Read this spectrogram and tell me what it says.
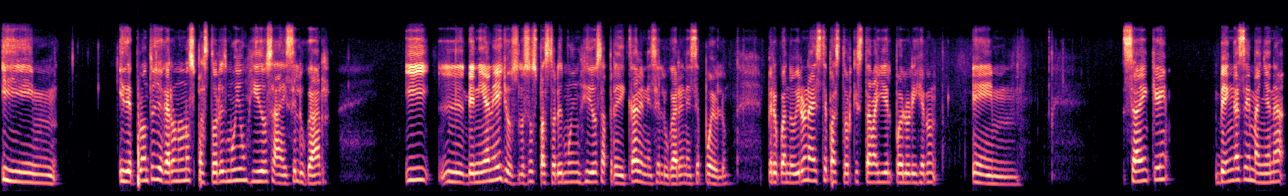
Y, y de pronto llegaron unos pastores muy ungidos a ese lugar y venían ellos, esos pastores muy ungidos, a predicar en ese lugar, en ese pueblo. Pero cuando vieron a este pastor que estaba allí, el pueblo le dijeron, em, ¿saben qué? Véngase mañana,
